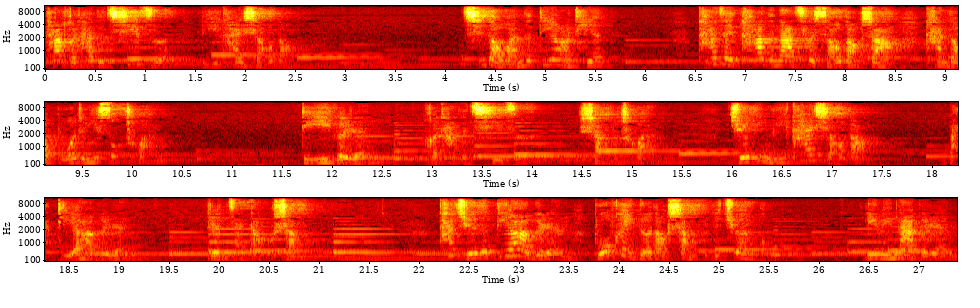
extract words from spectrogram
他和他的妻子离开小岛。祈祷完的第二天。他在他的那侧小岛上看到泊着一艘船。第一个人和他的妻子上了船，决定离开小岛，把第二个人扔在岛上。他觉得第二个人不配得到上帝的眷顾，因为那个人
